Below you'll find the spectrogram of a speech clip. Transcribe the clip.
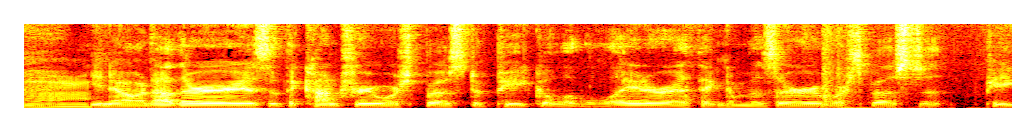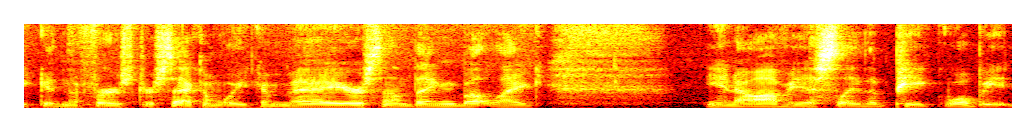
mm-hmm. You know, in other areas of the country, we're supposed to peak a little later. I think in Missouri, we're supposed to peak in the first or second week of May or something. But like, you know, obviously the peak will be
